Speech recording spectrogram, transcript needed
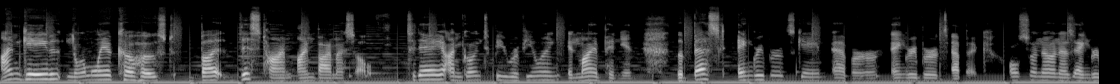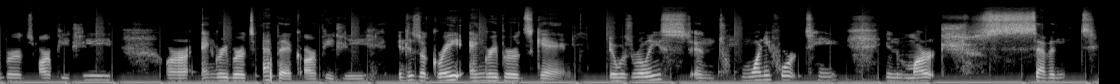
I'm Gabe, normally a co host, but this time I'm by myself. Today I'm going to be reviewing, in my opinion, the best Angry Birds game ever, Angry Birds Epic, also known as Angry Birds RPG or Angry Birds Epic RPG. It is a great Angry Birds game. It was released in 2014 in March 17th.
